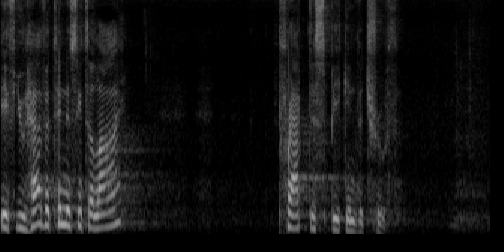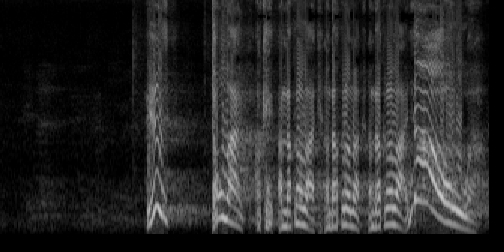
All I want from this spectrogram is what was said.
If you have a tendency to lie, practice speaking the truth. Don't lie. Okay, I'm not going to lie. I'm not going to lie. I'm not going to lie. No!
